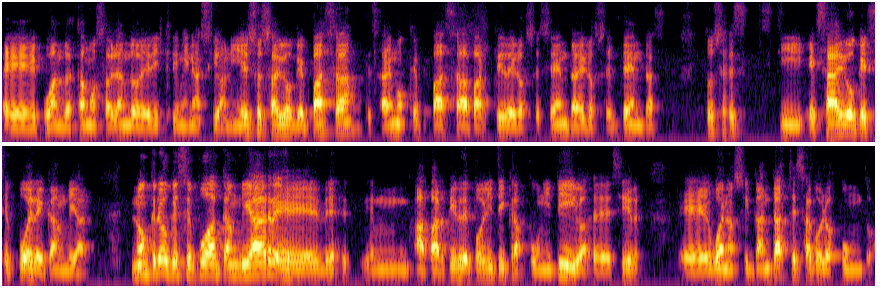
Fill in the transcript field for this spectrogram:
eh, cuando estamos hablando de discriminación y eso es algo que pasa, que sabemos que pasa a partir de los 60, de los 70. Entonces, sí, es algo que se puede cambiar. No creo que se pueda cambiar eh, a partir de políticas punitivas, de decir, eh, bueno, si cantaste saco los puntos.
